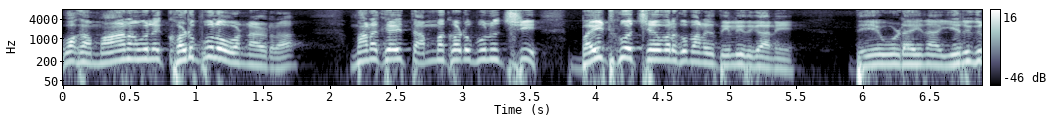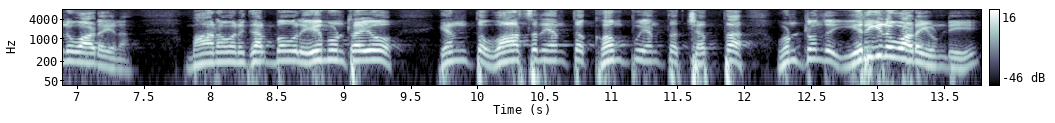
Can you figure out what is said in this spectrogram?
ఒక మానవుని కడుపులో ఉన్నాడురా. మనకైతే అమ్మ కడుపు నుంచి బయటకు వచ్చే వరకు మనకు తెలియదు కానీ దేవుడైనా ఎరిగిన వాడైనా మానవుని గర్భంలో ఏముంటాయో ఎంత వాసన ఎంత కంపు ఎంత చెత్త ఉంటుందో ఎరిగిన వాడై ఉండి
